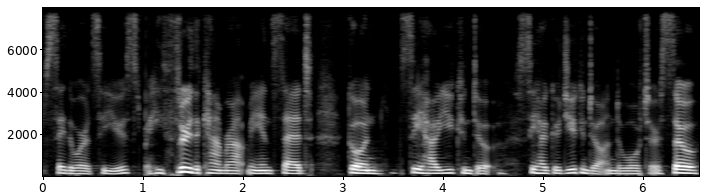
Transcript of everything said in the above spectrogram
say the words he used, but he threw the camera at me and said, "Go and see how you can do it. See how good you can do it underwater." So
